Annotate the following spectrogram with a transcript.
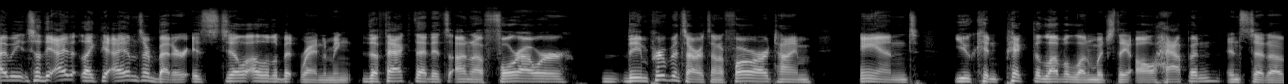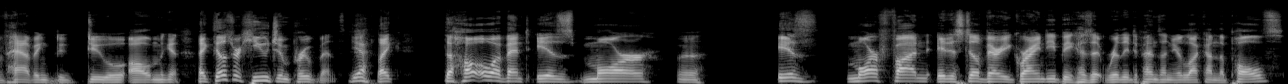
I mean, so the like the items are better. It's still a little bit randoming. The fact that it's on a four hour, the improvements are it's on a four hour time, and you can pick the level on which they all happen instead of having to do all of them again. Like those are huge improvements. Yeah. Like the Ho-Oh event is more uh, is more fun. It is still very grindy because it really depends on your luck on the pulls.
